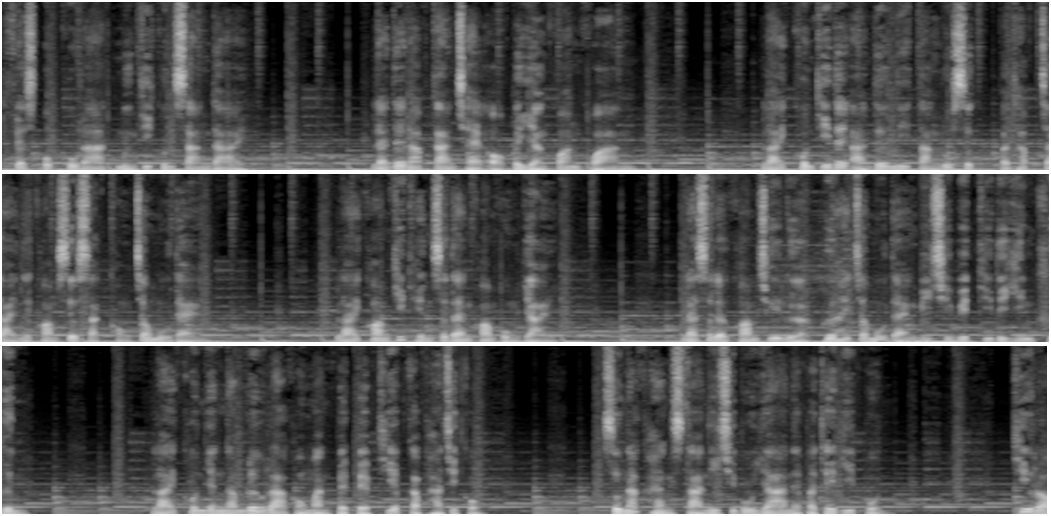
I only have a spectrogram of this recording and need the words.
จ Facebook คูราชเมืองที่คุณสร้างได้ และได้รับการแชร์ออกไปอย่างกว้างขวาง หลายคนที่ได้อ่านเรื่องนี้ต่างรู้สึกประทับใจในความซื่อสัตย์ของเจ้าหมูแดง หลายความคิดเห็นแสดงความปุ่งใหญ่ และเสนอความช่วยเหลือเพื่อให้เจ้าหมูแดงมีชีวิตที่ดียิ่งขึ้น หลายคนยังนำเรื่องราวของมันไปเปรียบเทียบกับฮาจิโกะสุนัขแห่งสถานีชิบูย่าในประเทศญี่ปุ่น ที่รอ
